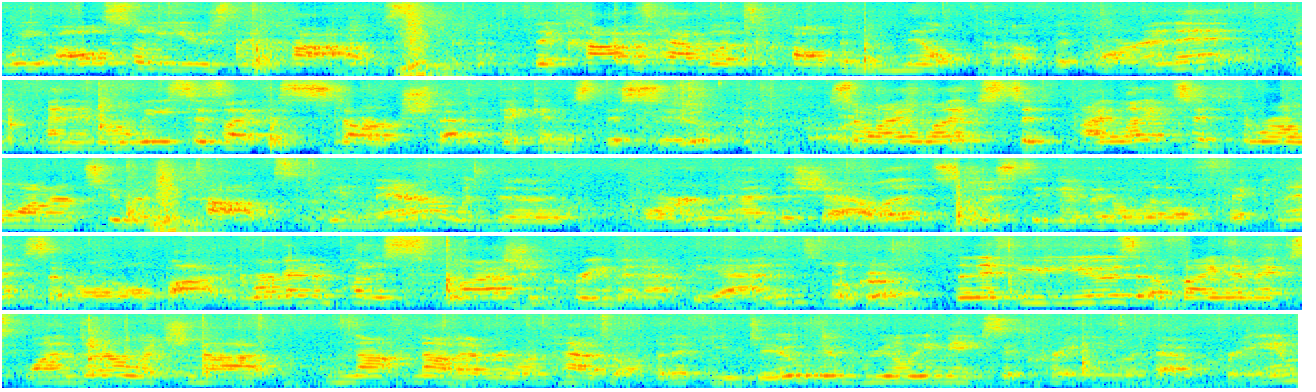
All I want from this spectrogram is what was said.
we also use the cobs. The cobs have what's called the milk of the corn in it, and it releases like a starch that thickens the soup. So I like to, I like to throw one or two of the cobs in there with the corn and the shallots, just to give it a little thickness and a little body. We're gonna put a splash of cream in at the end. Okay. That if you use a Vitamix blender, which not, not, not everyone has one, but if you do, it really makes it creamy without cream.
